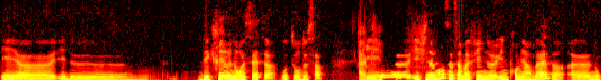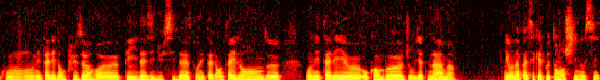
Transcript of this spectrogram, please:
et, et de d'écrire une recette autour de ça. Ah, et, et, finalement, ça, ça m'a fait une, une, première base. donc, on, on, est allé dans plusieurs pays d'Asie du Sud-Est. On est allé en Thaïlande, on est allé au Cambodge, au Vietnam, et on a passé quelques temps en Chine aussi.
